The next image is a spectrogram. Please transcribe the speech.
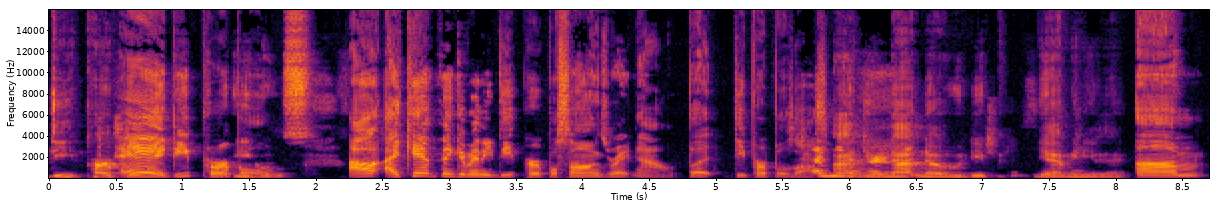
Deep Purple, Hey, Deep Purple. Eagles. I, I can't think of any Deep Purple songs right now, but Deep Purple's awesome. I do not know who Deep. Yeah, me neither. Um,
